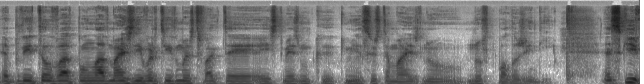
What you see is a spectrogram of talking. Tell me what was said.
é, podia ter levado para um lado mais divertido, mas de facto é, é isto mesmo que, que me assusta mais no, no futebol hoje em dia. A seguir,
